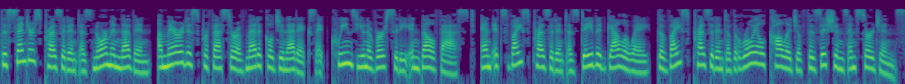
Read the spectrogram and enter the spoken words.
The centre's president is Norman Nevin, Emeritus Professor of Medical Genetics at Queen's University in Belfast, and its vice president is David Galloway, the vice president of the Royal College of Physicians and Surgeons.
